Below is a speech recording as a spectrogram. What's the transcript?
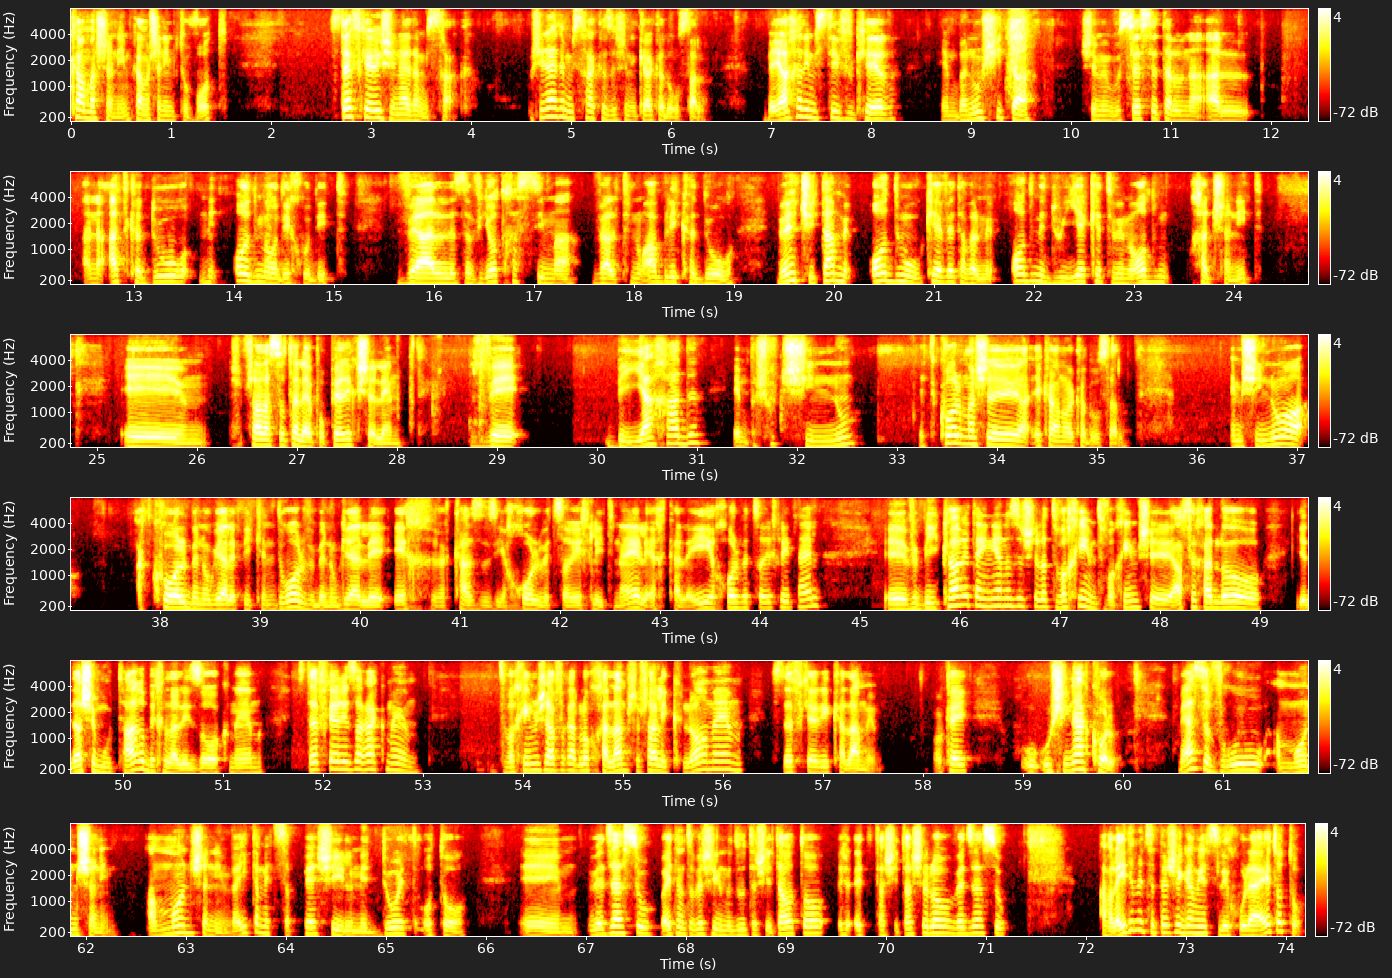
כמה שנים, כמה שנים טובות, סטף קרי שינה את המשחק. הוא שינה את המשחק הזה שנקרא כדורסל. ביחד עם סטיב קר הם בנו שיטה שמבוססת על, על הנעת כדור מאוד מאוד ייחודית ועל זוויות חסימה ועל תנועה בלי כדור. באמת שיטה מאוד מורכבת אבל מאוד מדויקת ומאוד חדשנית. אמ, אפשר לעשות עליה פה פרק שלם. וביחד הם פשוט שינו את כל מה שהכרנו על כדורסל. הם שינו הכל בנוגע לפיק אנד רול ובנוגע לאיך רכז יכול וצריך להתנהל, איך קלעי יכול וצריך להתנהל. אה, ובעיקר את העניין הזה של הטווחים, טווחים שאף אחד לא ידע שמותר בכלל לזרוק מהם, סטף קרי זרק מהם. טווחים שאף אחד לא חלם שאפשר לקלוע מהם, סטף קרי קלע מהם, אוקיי? הוא, הוא שינה הכל. מאז עברו המון שנים, המון שנים, והיית מצפה שילמדו את אותו, ואת זה עשו, והיית מצפה שילמדו את השיטה, אותו, את השיטה שלו, ואת זה עשו. אבל היית מצפה שגם יצליחו להאט אותו,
